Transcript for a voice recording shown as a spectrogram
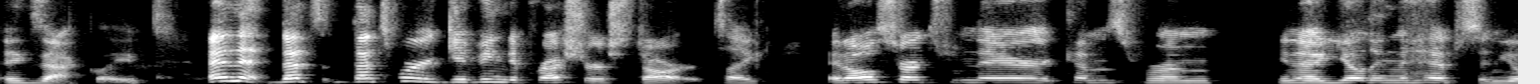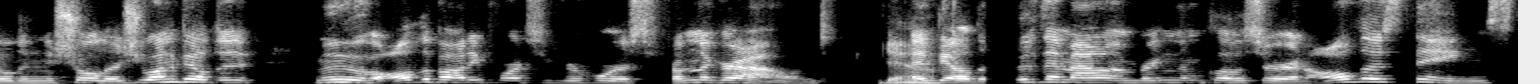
Exactly. And that- that's that's where giving to pressure starts. Like it all starts from there. It comes from, you know, yielding the hips and yielding the shoulders. You want to be able to move all the body parts of your horse from the ground Yeah. and be able to move them out and bring them closer and all those things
